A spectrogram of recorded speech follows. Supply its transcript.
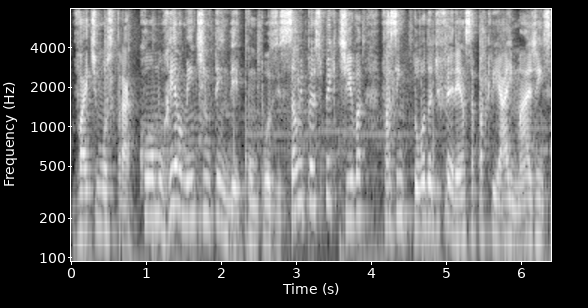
vai te mostrar como realmente entender composição e perspectiva fazem toda a diferença para criar imagens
